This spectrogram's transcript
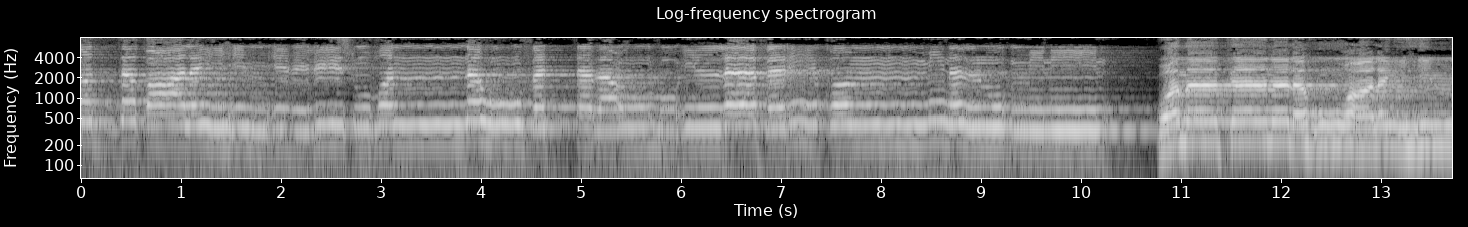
صدق عليهم إبليس ظنه فاتبعوه إلا فريقا من المؤمنين. وما كان له عليهم من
